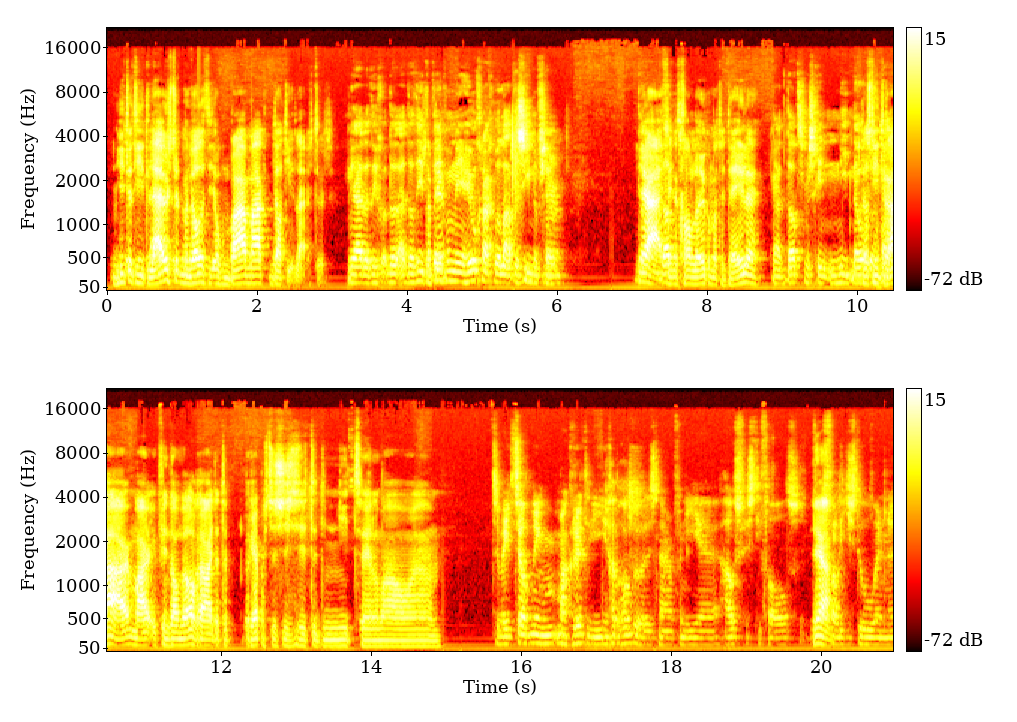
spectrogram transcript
niet dat hij het luistert, maar wel dat hij het openbaar maakt dat hij het luistert. Ja, dat hij, dat, dat hij het op een of andere manier heel graag wil laten zien of zo. Ja. Dat- ja, ik dat- vind het gewoon leuk om dat te delen. Ja, dat is misschien niet nodig. dat is niet maar- raar, maar ik vind dan wel raar dat er rappers tussen zitten die niet helemaal... ehm, Het is een beetje hetzelfde ding. Mark Rutte die gaat toch ook wel eens naar van die eh housefestivals, Ja. toe en eh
